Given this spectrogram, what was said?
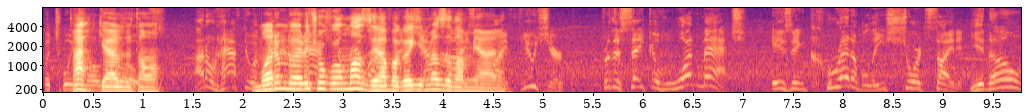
between Heh those geldi tamam. Umarım böyle çok olmaz ya, baga girmez adam yani. İs incredibly short-sighted. You know,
